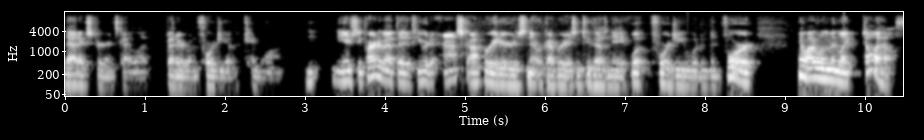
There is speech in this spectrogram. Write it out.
that experience got a lot better when 4G came along. The, the interesting part about that, if you were to ask operators, network operators in 2008, what 4G would have been for, you know, a lot of them have been like telehealth,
